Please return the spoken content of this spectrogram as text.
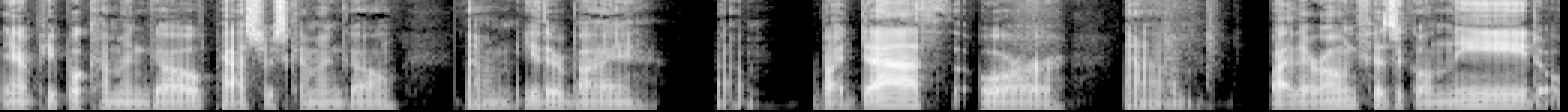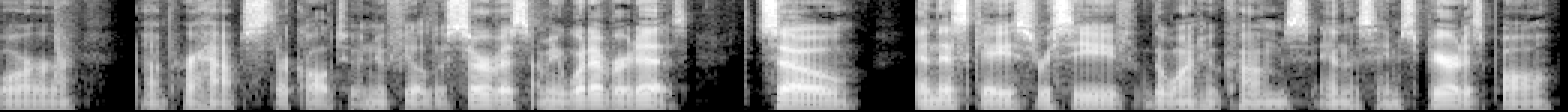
you know, people come and go, pastors come and go, um, either by um, by death or um, by their own physical need, or uh, perhaps they're called to a new field of service. I mean, whatever it is. So in this case, receive the one who comes in the same spirit as Paul,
